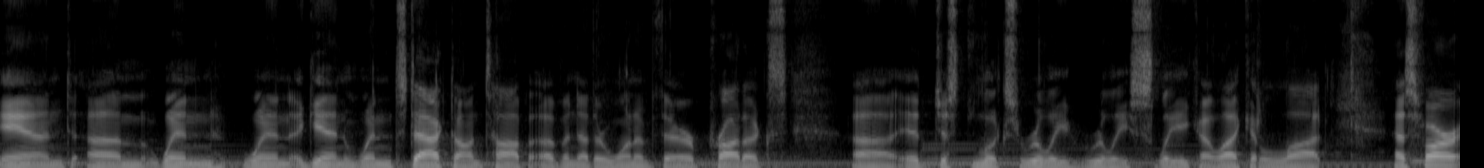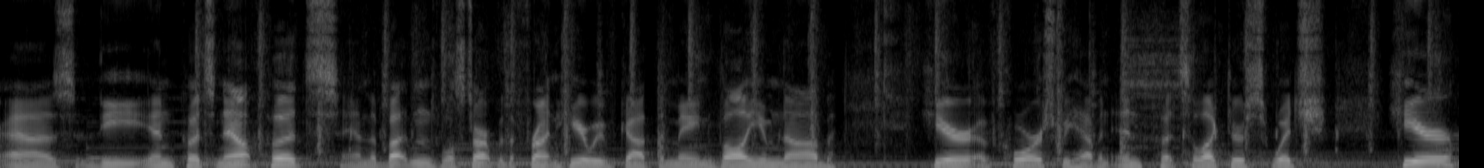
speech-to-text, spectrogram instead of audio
And um, when, when again, when stacked on top of another one of their products, uh, it just looks really, really sleek. I like it a lot. As far as the inputs and outputs and the buttons, we'll start with the front here. We've got the main volume knob. Here, of course, we have an input selector switch here.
